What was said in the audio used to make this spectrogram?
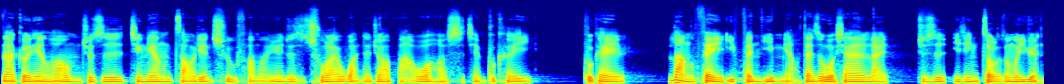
那隔天的话，我们就是尽量早点出发嘛，因为就是出来玩的就要把握好时间，不可以不可以浪费一分一秒。但是我现在来就是已经走了这么远，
